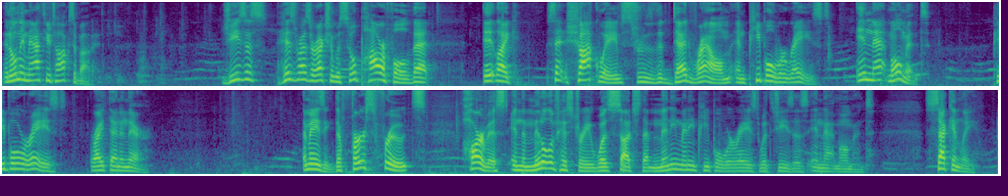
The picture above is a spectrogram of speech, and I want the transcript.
And only Matthew talks about it. Jesus, his resurrection was so powerful that it like sent shockwaves through the dead realm and people were raised in that moment. People were raised right then and there. Amazing. The first fruits harvest in the middle of history was such that many, many people were raised with Jesus in that moment. Secondly,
